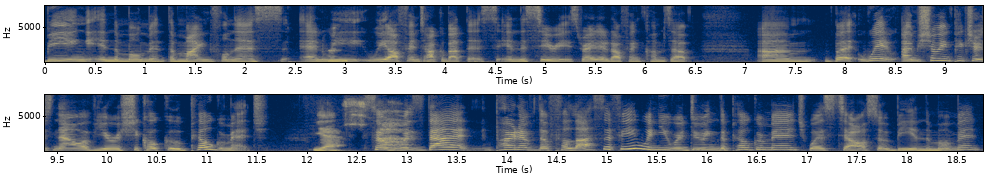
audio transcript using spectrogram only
being in the moment, the mindfulness. And we, mm-hmm. we often talk about this in the series, right? It often comes up. Um, but when I'm showing pictures now of your Shikoku pilgrimage. Yes. So was that part of the philosophy when you were doing the pilgrimage was to also be in the moment?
